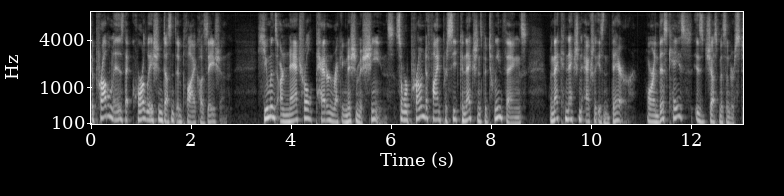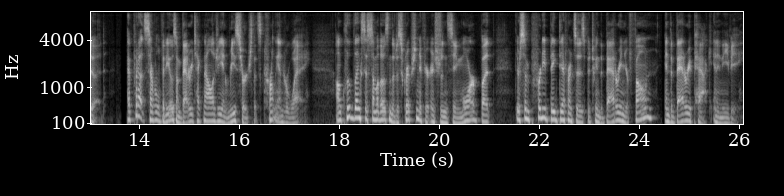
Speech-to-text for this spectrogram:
The problem is that correlation doesn't imply causation. Humans are natural pattern recognition machines, so we're prone to find perceived connections between things when that connection actually isn't there, or in this case, is just misunderstood. I've put out several videos on battery technology and research that's currently underway. I'll include links to some of those in the description if you're interested in seeing more, but there's some pretty big differences between the battery in your phone and the battery pack in an EV.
